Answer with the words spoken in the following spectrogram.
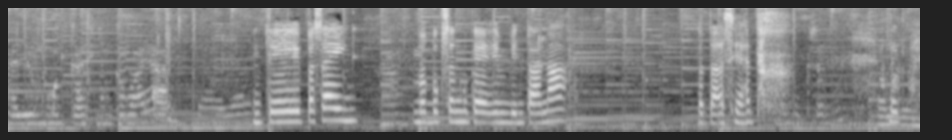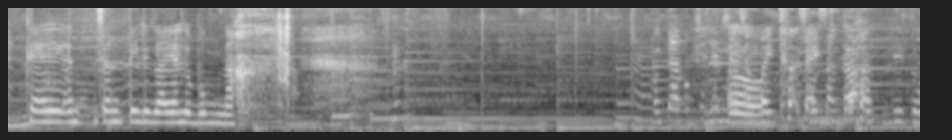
Ayaw magkas ng kawayan. Hindi, pasay. Mabuksan mo kaya yung bintana. Pataas yata. Lang. Kay an- isang tiligaya lubog na. Magtapag siya dyan sa Oo. isang baita, sa isang kahon. Dito.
